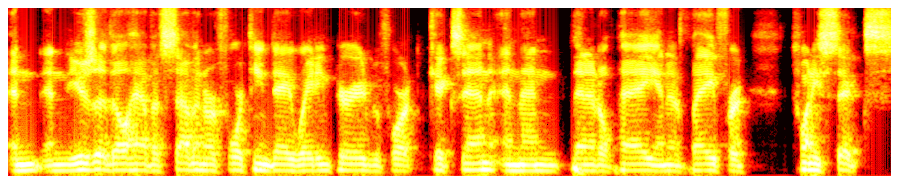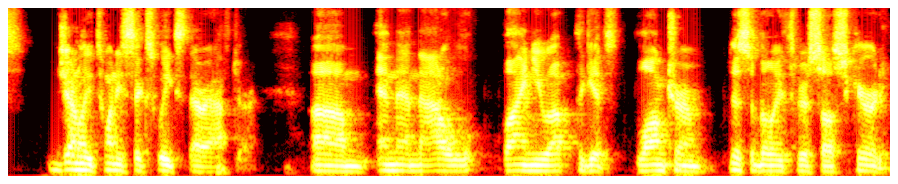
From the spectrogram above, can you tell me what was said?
and, and usually they'll have a 7 or 14 day waiting period before it kicks in and then then it'll pay and it'll pay for 26 generally 26 weeks thereafter. Um, and then that'll line you up to get long-term disability through social security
